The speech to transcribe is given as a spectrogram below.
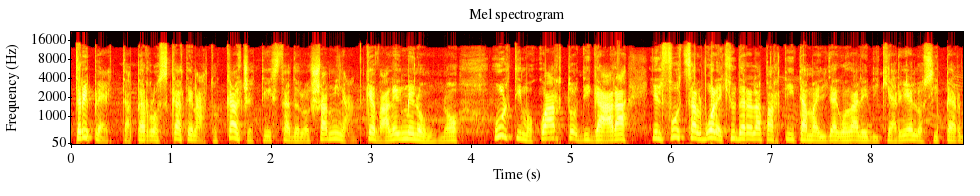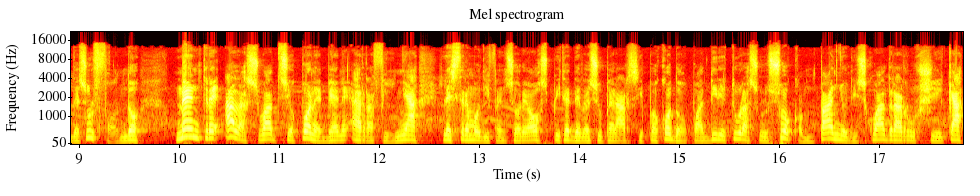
tripletta per lo scatenato calcettista dello Chaminade che vale il meno 1. Ultimo quarto di gara, il futsal vuole chiudere la partita ma il diagonale di Chiariello si perde sul fondo, mentre mentre alla Suad si oppone bene a Rafinha. L'estremo difensore ospite deve superarsi poco dopo, addirittura sul suo compagno di squadra Ruscica,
